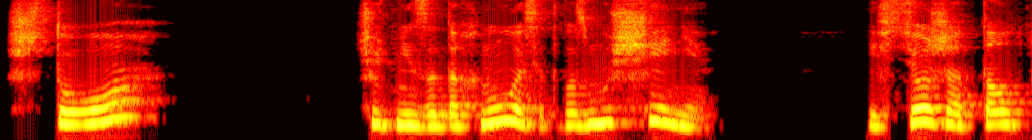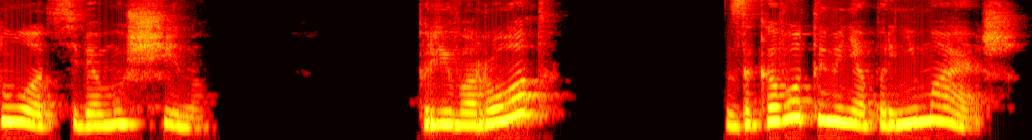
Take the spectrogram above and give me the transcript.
Что? Чуть не задохнулась от возмущения. И все же оттолкнула от себя мужчину. Приворот? За кого ты меня принимаешь?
